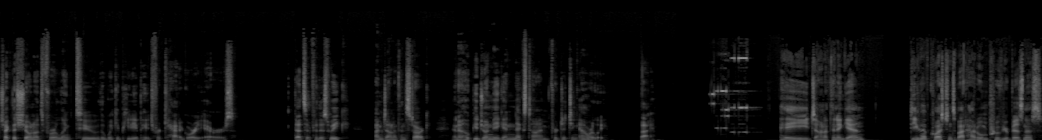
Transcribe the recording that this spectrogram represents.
Check the show notes for a link to the Wikipedia page for category errors. That's it for this week. I'm Jonathan Stark, and I hope you join me again next time for Ditching Hourly. Bye. Hey, Jonathan again. Do you have questions about how to improve your business?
